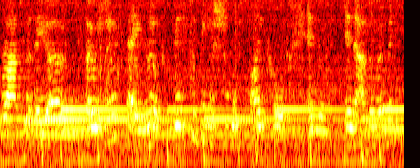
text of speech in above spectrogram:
brands that they own. So he's saying, look, this could be a short cycle, and, and at the moment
